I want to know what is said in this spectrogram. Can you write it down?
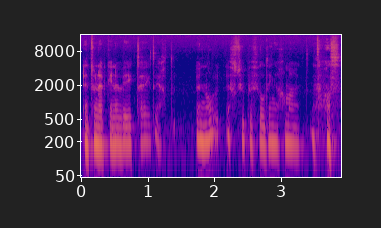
En toen heb ik in een week tijd echt, eno- echt superveel dingen gemaakt. Het was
